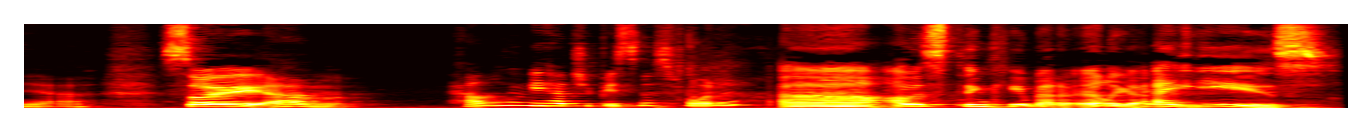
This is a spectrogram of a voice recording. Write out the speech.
Yeah. So um, how long have you had your business for now? Uh, i was thinking about it earlier. Yeah. eight years.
